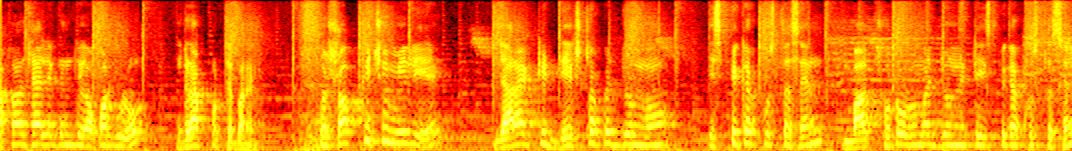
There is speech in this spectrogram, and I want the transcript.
আপনারা চাইলে কিন্তু এই অফারগুলো গ্রাপ করতে পারেন। তো সব কিছু মিলিয়ে যারা একটি ডেস্কটপের জন্য স্পিকার খুঁজতেছেন বা ছোট রুমের জন্য একটি স্পিকার খুঁজতেছেন,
